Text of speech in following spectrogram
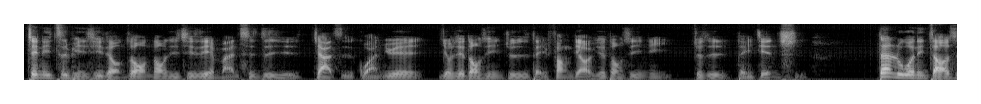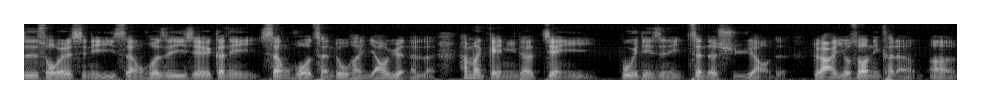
建立自评系统这种东西，其实也蛮吃自己的价值观，因为有些东西你就是得放掉，有些东西你就是得坚持。但如果你找的是所谓的心理医生，或是一些跟你生活程度很遥远的人，他们给你的建议不一定是你真的需要的，对啊，有时候你可能呃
